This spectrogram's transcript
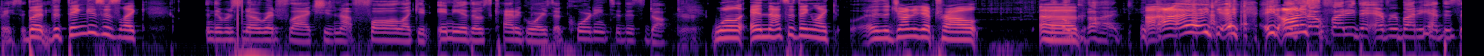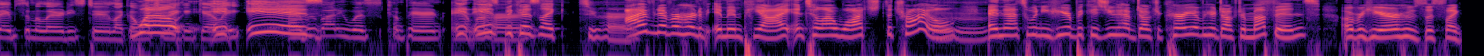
basically. but the thing is, is like and there was no red flag. She did not fall like in any of those categories, according to this doctor. Well, and that's the thing. Like in the Johnny Depp trial, uh, oh God! I, I, it, it honest, it's so funny that everybody had the same similarities too. Like I well, watched Megyn Kelly. it is. Everybody was comparing. It Amber is Heard because like to her. I've never heard of MMPI until I watched the trial, Mhm. and that's when you hear because you have Dr. Curry over here, Dr. Muffins over here, who's this like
